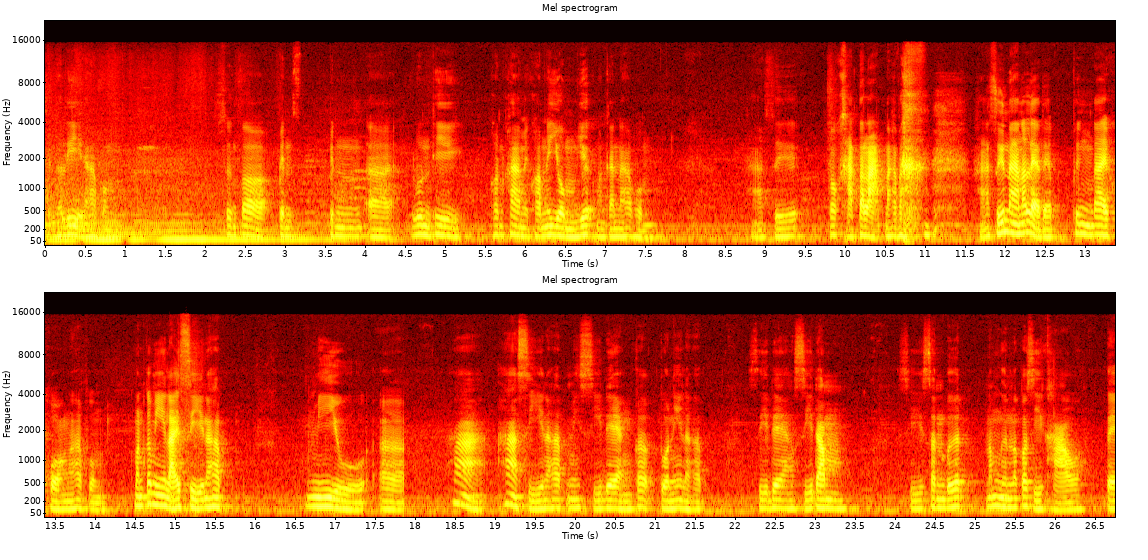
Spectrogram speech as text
เซนเทอรี่นะครับผม ซึ่งก็เป็นเป็นรุ่นที่ค่อนข้างมีความนิยมเยอะเหมือนกันนะครับผม หาซื้อก็ขาดตลาดนะครับ หาซื้อนานนั่นแหละแต่เพิ่งได้ของนะครับผม มันก็มีหลายสีนะครับ มีอยู่ห้าห้าสีนะครับ มีสีแดงก็ตัวนี้แหละครับ สีแดง สีดำ สีซันเบิร์ด น้ำเงินแล้วก็สีขาว แต่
